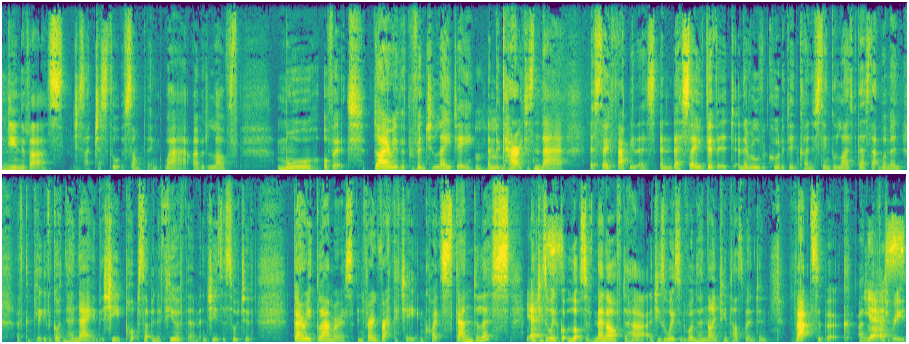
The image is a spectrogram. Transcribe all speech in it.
universe. Just I just thought of something where I would love more of it. Diary of a Provincial Lady mm-hmm. and the mm-hmm. characters in there are so fabulous and they're so vivid and they're all recorded in kind of single lines. But there's that woman, I've completely forgotten her name, but she pops up in a few of them and she's a sort of very glamorous and very rackety and quite scandalous. Yes. And she's always got lots of men after her and she's always sort of on her 19th husband. And that's a book I'd yes. love to read.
